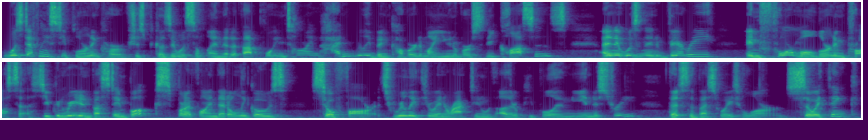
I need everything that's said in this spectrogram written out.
was definitely a steep learning curve just because it was something that at that point in time hadn't really been covered in my university classes, and it was in a very informal learning process. You can read investing books, but I find that only goes so far. It's really through interacting with other people in the industry that's the best way to learn. So I think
